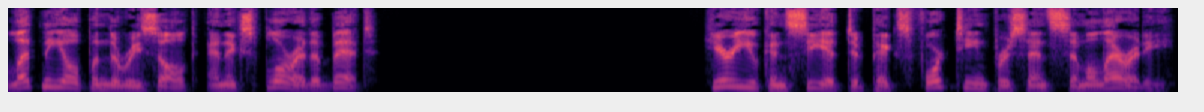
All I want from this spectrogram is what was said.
Let me open the result and explore it a bit. Here you can see it depicts 14% similarity.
